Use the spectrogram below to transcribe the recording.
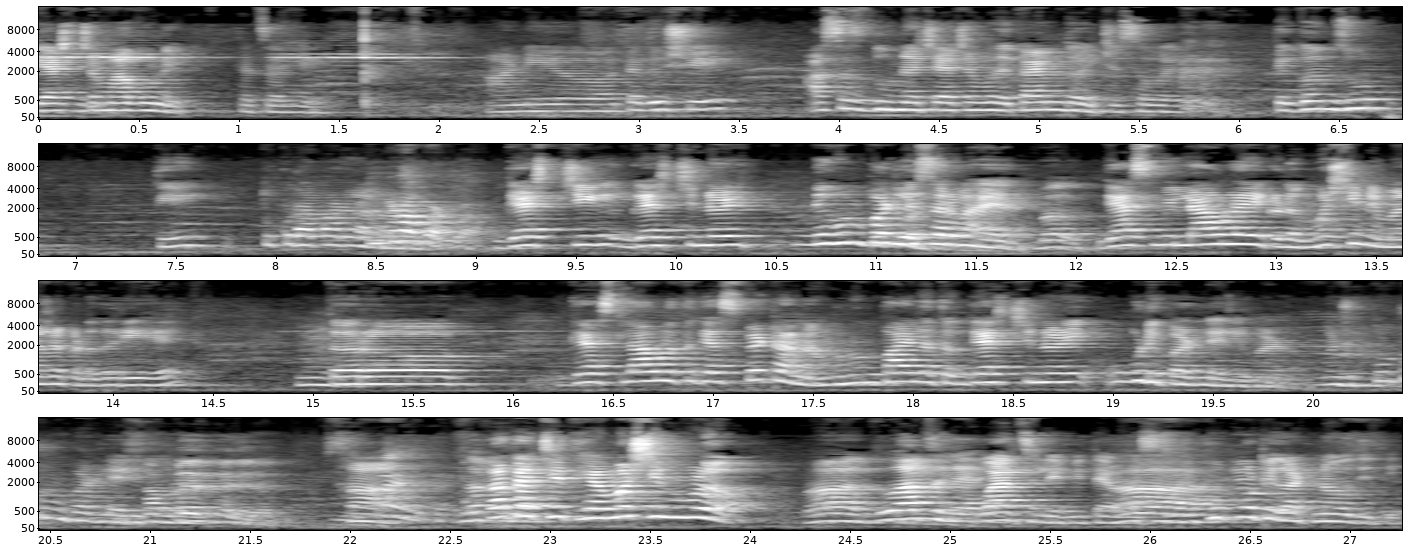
गॅसच्या मागून आहे त्याचं हे. आणि अं, त्या दिवशी असंच धुण्याच्या याच्यामध्ये कायम धुवायची सवय. ते गंजून ती तुकडा पडला तुकडा मॅडम. पडला. गॅसची गॅसची नळी निघून पडली सर बाहेर. गॅस मी लावला इकडं. मशीन आहे माझ्याकडे घरी हे. तर अं, गॅस लावला तर गॅस पेटाना म्हणून पाहिलं तर गॅसची नळी उघडी पडलेली मॅडम म्हणजे तुटून पडलेली. हा. कदाचित ह्या मशीन मुळे वाचले वाचले मी त्यावेळेस हा. खूप मोठी घटना होती ती.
